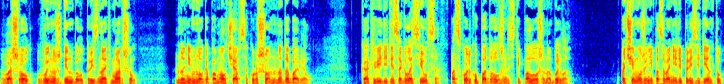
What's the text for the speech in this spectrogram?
Вошел, вынужден был признать маршал, но немного помолчав, сокрушенно добавил: "Как видите, согласился, поскольку по должности положено было. Почему же не позвонили президенту,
